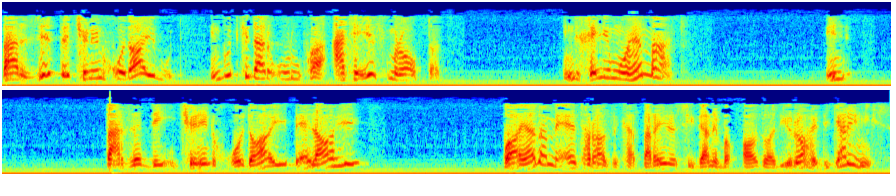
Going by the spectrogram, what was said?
بر ضد چنین خدایی بود. این بود که در اروپا اتئیسم را افتاد. این خیلی مهم است. این بر ضد چنین خدایی به الهی باید هم اعتراض کرد. برای رسیدن به آزادی راه دیگری نیست.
